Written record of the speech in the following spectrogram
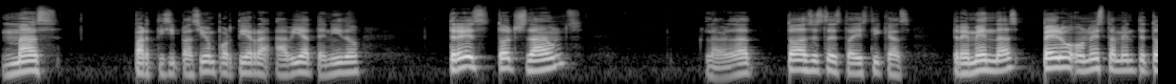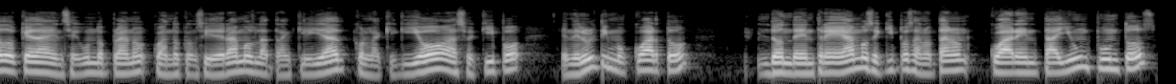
más participación por tierra había tenido, tres touchdowns, la verdad, todas estas estadísticas tremendas, pero honestamente todo queda en segundo plano cuando consideramos la tranquilidad con la que guió a su equipo en el último cuarto donde entre ambos equipos anotaron 41 puntos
